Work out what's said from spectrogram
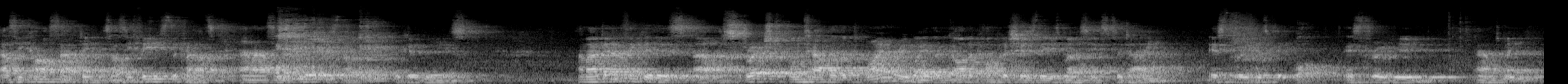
as he casts out demons, as he feeds the crowds, and as he teaches them the good news. And I don't think it is uh, a stretch to point out that the primary way that God accomplishes these mercies today is through his people, is through you and me.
